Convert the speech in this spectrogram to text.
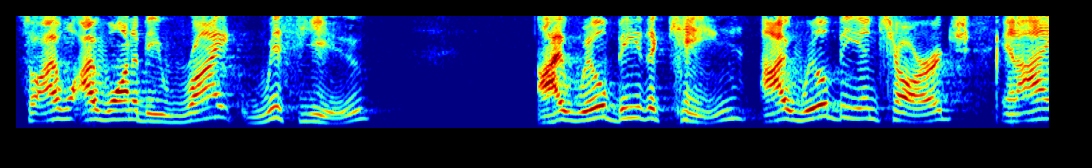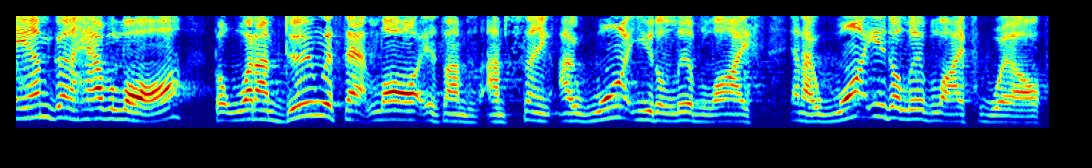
So I, w- I want to be right with you I will be the king, I will be in charge, and I am going to have a law. But what I'm doing with that law is I'm, I'm saying, I want you to live life, and I want you to live life well,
